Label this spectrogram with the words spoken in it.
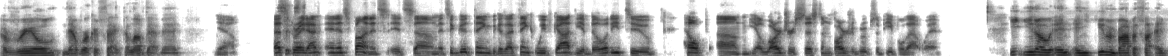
a real network effect. I love that, man. Yeah. That's great, and it's fun. It's it's um it's a good thing because I think we've got the ability to help um you know larger systems, larger groups of people that way. You know, and and you even brought up a,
